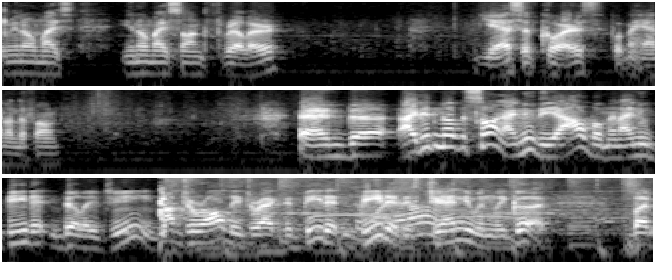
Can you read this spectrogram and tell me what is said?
"You know my, you know my song Thriller." Yes, of course. Put my hand on the phone. And uh, I didn't know the song. I knew the album, and I knew Beat It and Billie Jean. Bob Giraldi directed Beat It, and Beat It is genuinely good. But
